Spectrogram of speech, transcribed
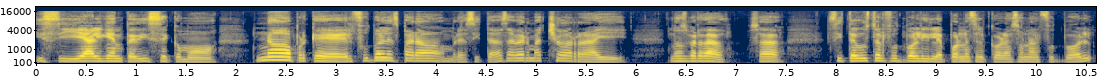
Y si alguien te dice como, no, porque el fútbol es para hombres y te vas a ver machorra y no es verdad. O sea, si te gusta el fútbol y le pones el corazón al fútbol,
